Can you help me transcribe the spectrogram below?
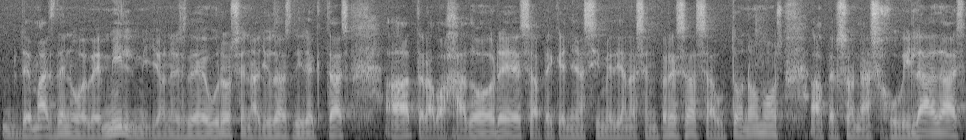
de más de 9.000 millones de euros en ayudas directas a trabajadores, a pequeñas y medianas empresas, a autónomos, a personas jubiladas.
